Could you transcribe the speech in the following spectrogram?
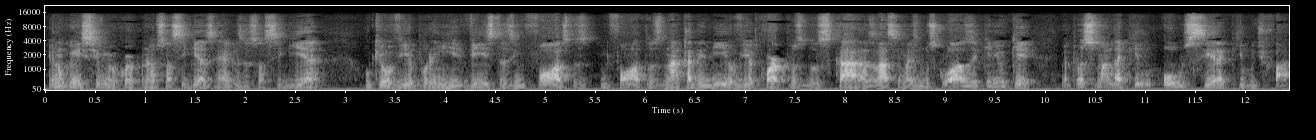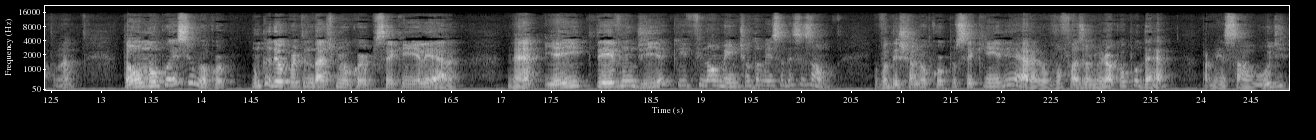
Eu não conhecia o meu corpo, né? Eu só seguia as regras, eu só seguia o que eu via por aí em revistas, em fotos, em fotos na academia, eu via corpos dos caras lá assim mais musculosos e queria o quê? Me aproximar daquilo ou ser aquilo de fato, né? Então eu não conhecia o meu corpo. Nunca dei oportunidade para o meu corpo ser quem ele era, né? E aí teve um dia que finalmente eu tomei essa decisão. Eu vou deixar meu corpo ser quem ele era. Eu vou fazer o melhor que eu puder para minha saúde.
